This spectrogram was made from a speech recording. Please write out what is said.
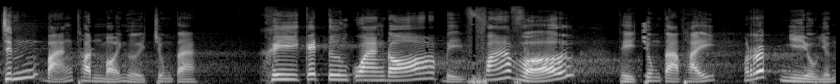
chính bản thân mọi người chúng ta. Khi cái tương quan đó bị phá vỡ thì chúng ta thấy rất nhiều những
